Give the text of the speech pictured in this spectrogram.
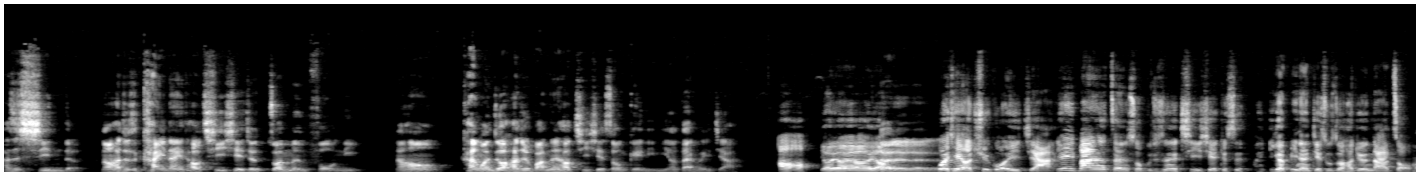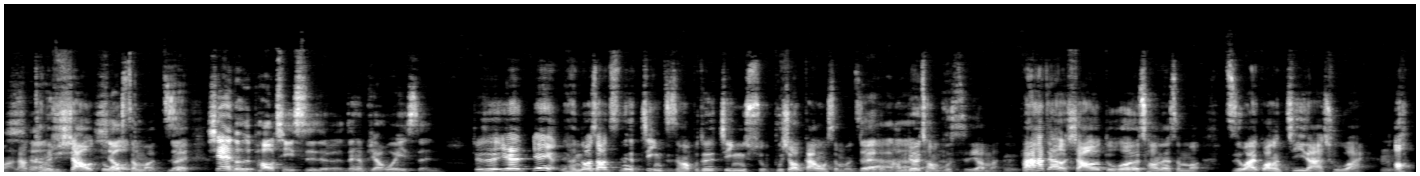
它是新的，然后他就是开那一套器械，就专门 for 你，然后看完之后，他就把那套器械送给你，你要带回家。哦哦，有有有有，对对对，我以前有去过一家，因为一般那个诊所不就是那个器械，就是一个病人结束之后他就会拿走嘛，然后可能去消毒什么之类。对，现在都是抛弃式的了，那个比较卫生。就是因为因为很多时候那个镜子然后不就是金属不锈钢或什么之类的嘛，他们就会重复使用嘛。反正它只要有消毒或者从那什么紫外光机拿出来，哦，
